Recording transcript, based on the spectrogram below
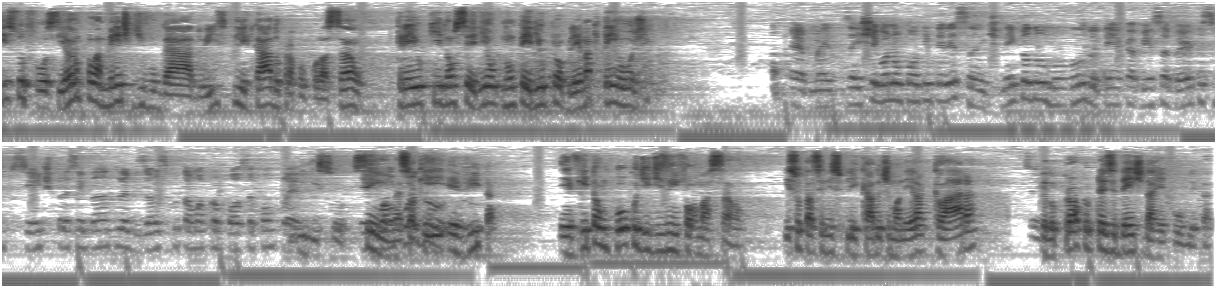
isso fosse amplamente divulgado e explicado para a população, creio que não seria, não teria o problema que tem hoje. É, mas aí chegou num ponto interessante. Nem todo mundo tem a cabeça aberta o suficiente para sentar na televisão e escutar uma proposta completa. Isso, é sim, mas quando... só que evita, evita um pouco de desinformação. Isso está sendo explicado de maneira clara sim. pelo próprio presidente da República.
